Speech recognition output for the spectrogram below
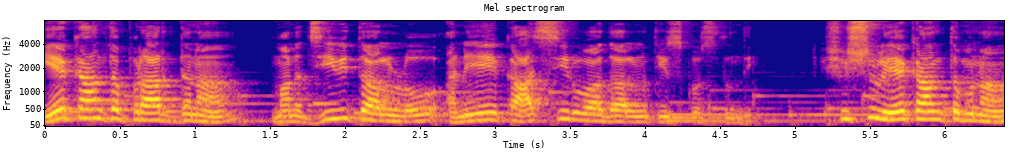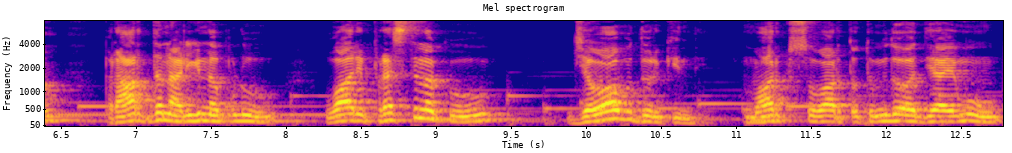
ఏకాంత ప్రార్థన మన జీవితాలలో అనేక ఆశీర్వాదాలను తీసుకొస్తుంది. శిష్యులు ఏకాంతమున ప్రార్థన అడిగినప్పుడు వారి ప్రశ్నలకు జవాబు దొరికింది. మార్క్స్ వార్త తొమ్మిదో అధ్యాయము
